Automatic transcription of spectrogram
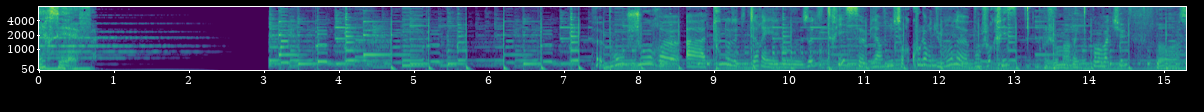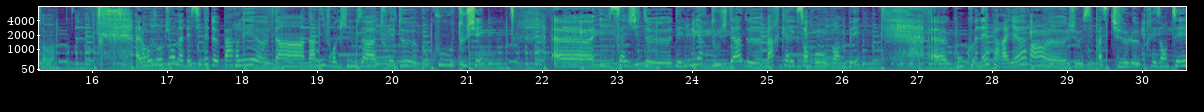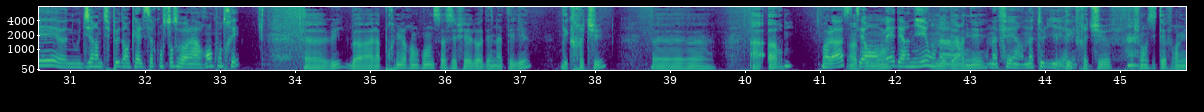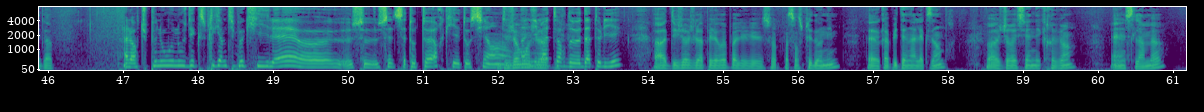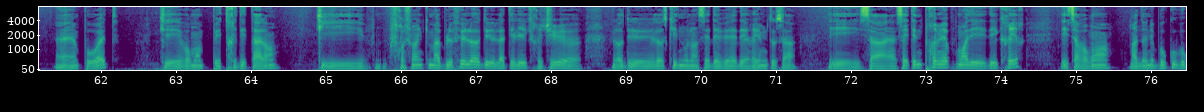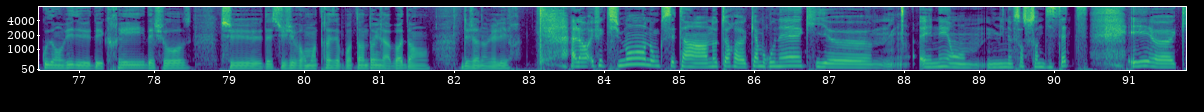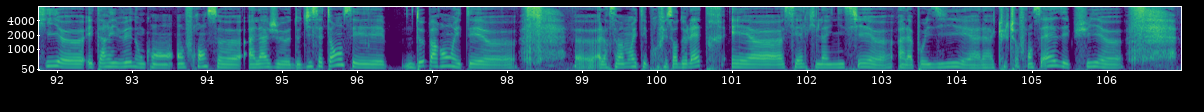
RCF. Bonjour euh, à tous nos auditeurs et nos auditrices. Bienvenue sur Couleur du Monde. Bonjour Chris. Bonjour Marie. Comment vas-tu? Bon, ça va. Alors aujourd'hui, on a décidé de parler euh, d'un livre qui nous a tous les deux beaucoup touchés. Euh, il s'agit de Des Lumières d'Oujda de Marc-Alexandre Bambé, euh, qu'on connaît par ailleurs. hein. Je ne sais pas si tu veux le présenter, nous dire un petit peu dans quelles circonstances on l'a rencontré. Euh, oui, bah, la première rencontre, ça s'est fait lors d'un atelier d'écriture à Orme, Voilà, c'était pour en mai dernier. en On mai a, dernier. on a fait un atelier. d'écriture. Franchement, c'était formidable. Alors, tu peux nous, nous expliquer un petit peu qui il est, euh, ce- cet, cet auteur qui est aussi un, Déjà, moi, je animateur de- d'atelier? Ah, déjà, je l'appellerai par, par son pseudonyme, euh, Capitaine Alexandre. Bah, je dirais que c'est un écrivain, un slammer, un poète qui est vraiment pétri des talents, qui, franchement, qui m'a bluffé lors de l'atelier écriture, euh, lors de, lorsqu'il nous lançait des vers, des rimes, tout ça. Et ça, ça a été une première pour moi d'é- d'écrire. Et ça vraiment m'a donné beaucoup, beaucoup d'envie de- d'écrire des choses sur des sujets vraiment très importants dont il aborde dans, déjà dans le livre. Alors effectivement, donc c'est un auteur euh, camerounais qui euh, est né en 1977 et euh, qui est arrivé donc en, France à l'âge de 17 ans. Ses deux parents étaient alors sa maman était professeure de lettres et euh, c'est elle qui l'a initié euh, à la poésie et à la culture française. Et puis euh,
